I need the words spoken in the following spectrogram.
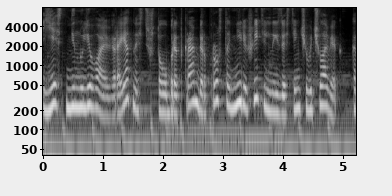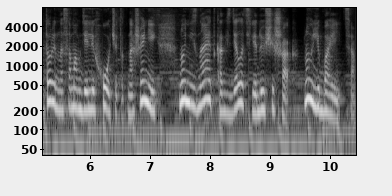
Есть не нулевая вероятность, что Брэд Крамбер просто нерешительный и застенчивый человек, который на самом деле хочет отношений, но не знает, как сделать следующий шаг, ну или боится.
